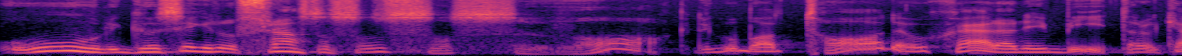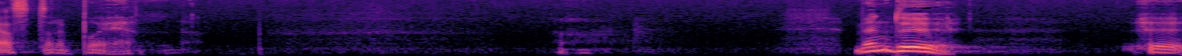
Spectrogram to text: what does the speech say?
ord, Guds eget ord framstår som så svagt? Det går bara att ta det och skära det i bitar och kasta det på elden. Men du, eh,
